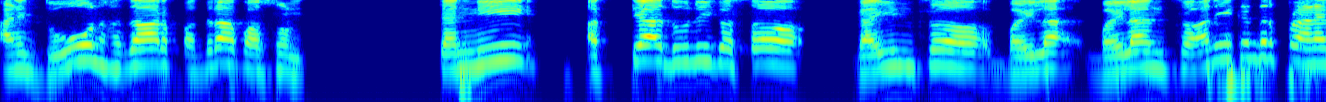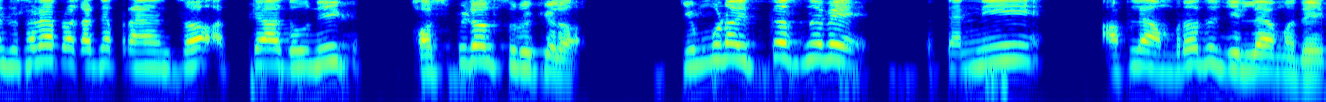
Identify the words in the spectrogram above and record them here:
आणि दोन हजार पंधरा पासून त्यांनी अत्याधुनिक असं गायींचं बैला बैलांचं आणि एकंदर प्राण्यांचं सगळ्या प्रकारच्या प्राण्यांचं अत्याधुनिक हॉस्पिटल सुरू केलं. किंबहुना इतकंच नव्हे त्यांनी आपल्या अमरावती जिल्ह्यामध्ये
